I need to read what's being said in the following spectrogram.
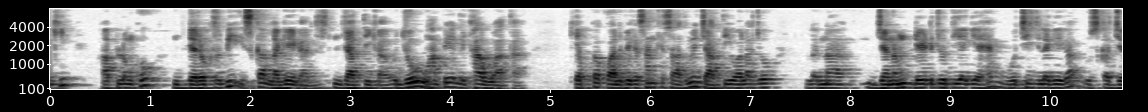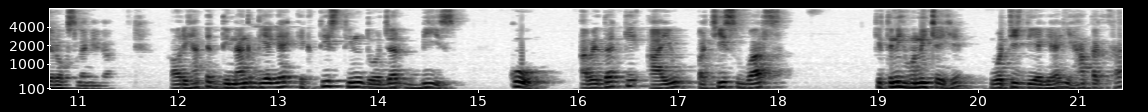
कि आप लोगों को जेरोक्स भी इसका लगेगा जाति का, जो वहाँ पे लिखा हुआ था कि आपका क्वालिफिकेशन के साथ में जाति वाला जो ना, जन्म डेट जो दिया गया है, वो चीज़ लगेगा, उसका जेरोक्स लगेगा। और यहाँ पे दिनांक दिया गया है, इकतीस तीन 2020 को आवेदक की आयु 25 वर्ष कितनी होनी चाहिए, वो चीज़ दिया गया है। यहाँ तक था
